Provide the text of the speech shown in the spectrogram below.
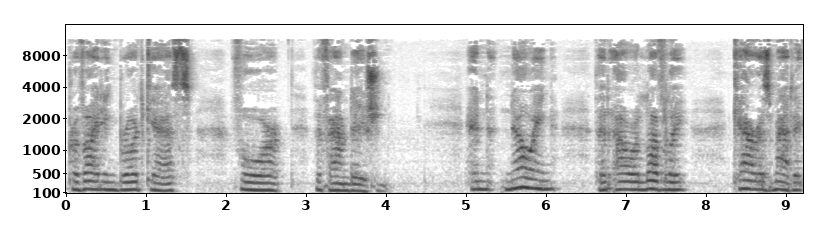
providing broadcasts for the foundation. And knowing that our lovely, charismatic,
